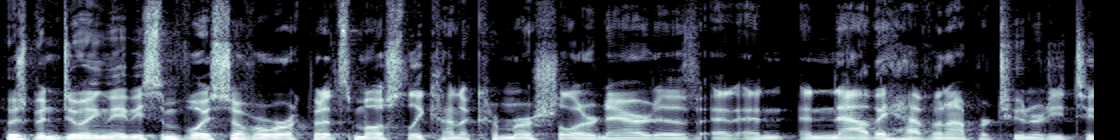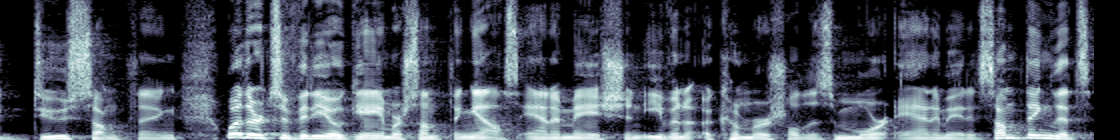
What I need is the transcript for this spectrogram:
who's been doing maybe some voiceover work, but it's mostly kind of commercial or narrative, and and, and now they have an opportunity to do something, whether it's a video game or something else, animation, even a commercial that's more animated, something that's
